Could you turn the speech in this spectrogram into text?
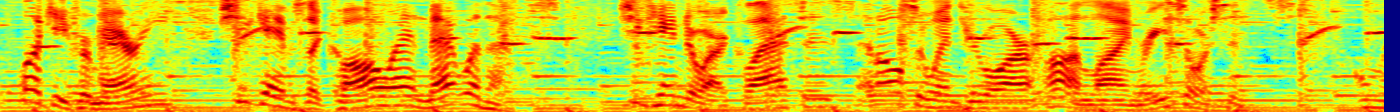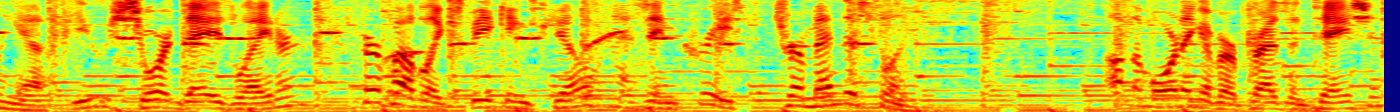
Lucky for Mary, she gave us a call and met with us. She came to our classes and also went through our online resources. Only a few short days later, her public speaking skill has increased tremendously. On the morning of her presentation,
